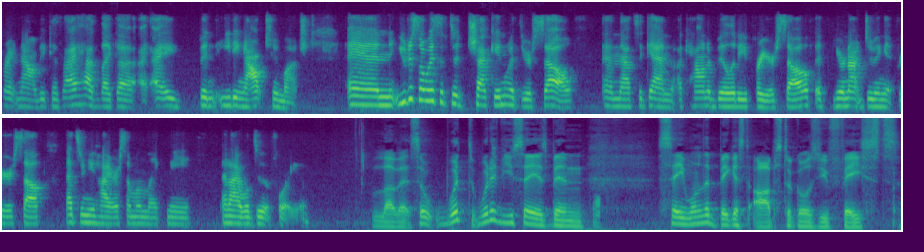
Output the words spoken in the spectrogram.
right now because i had like a I, i've been eating out too much and you just always have to check in with yourself and that's again accountability for yourself if you're not doing it for yourself that's when you hire someone like me and i will do it for you Love it. So, what what have you say has been, say, one of the biggest obstacles you've faced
